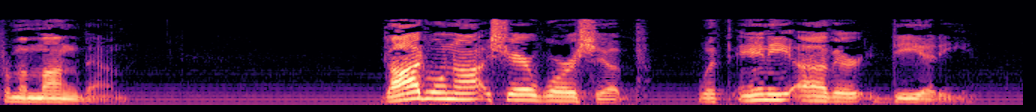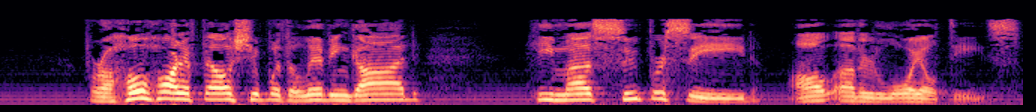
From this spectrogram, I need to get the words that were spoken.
from among them. God will not share worship with any other deity. For a wholehearted fellowship with the living God, he must supersede all other loyalties.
